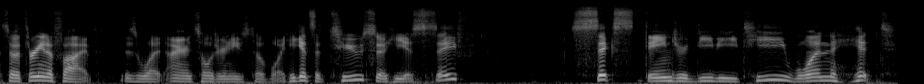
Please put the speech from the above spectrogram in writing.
So a three and a five is what Iron Soldier needs to avoid. He gets a two, so he is safe. Six, danger DDT, one hit.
